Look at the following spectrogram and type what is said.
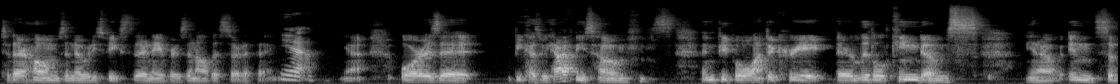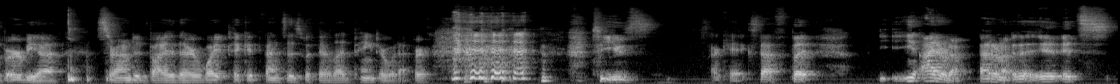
to their homes and nobody speaks to their neighbors and all this sort of thing. Yeah. Yeah. Or is it because we have these homes and people want to create their little kingdoms, you know, in suburbia, surrounded by their white picket fences with their lead paint or whatever, to use archaic stuff. But I don't know. I don't know. It, it- it's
